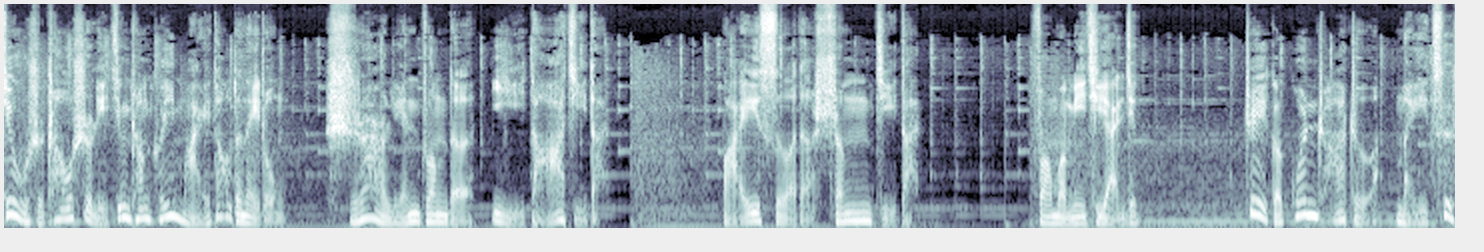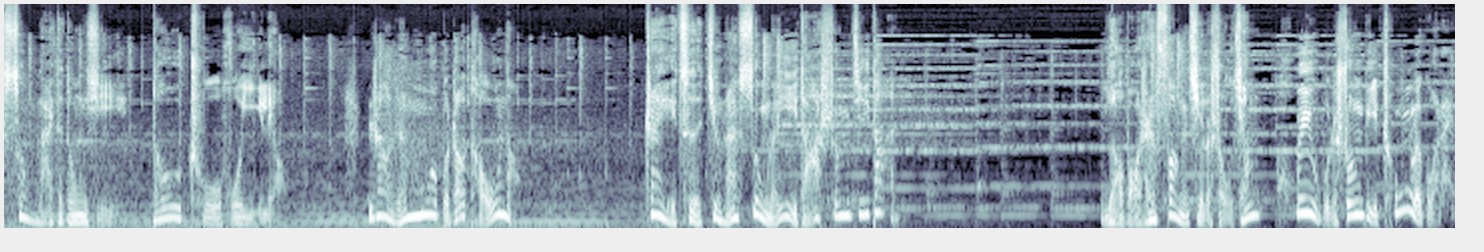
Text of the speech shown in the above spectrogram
就是超市里经常可以买到的那种十二连装的益达鸡蛋，白色的生鸡蛋。方默眯起眼睛，这个观察者每次送来的东西都出乎意料。让人摸不着头脑。这一次竟然送了一打生鸡蛋。姚宝山放弃了手枪，挥舞着双臂冲了过来。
